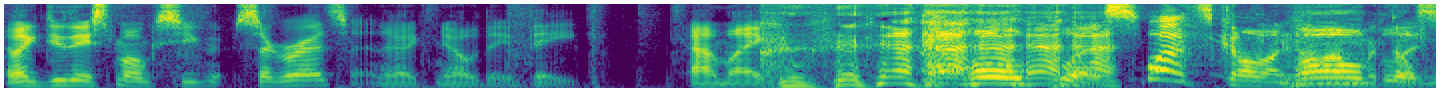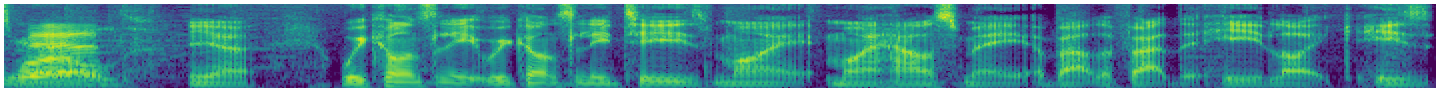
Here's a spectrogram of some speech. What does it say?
I'm like, do they smoke cig- cigarettes? And they're like, no, they vape. I'm like, hopeless. What's going on with Hopeless, the man. world? Yeah, we constantly we constantly tease my my housemate about the fact that he like he's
